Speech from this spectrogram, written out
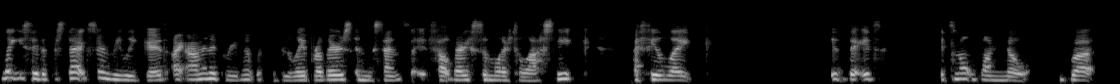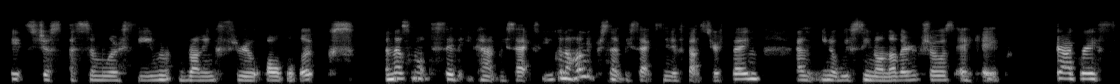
Like you say, the prosthetics are really good. I am in agreement with the Boulet brothers in the sense that it felt very similar to last week. I feel like it, it's it's not one note, but it's just a similar theme running through all the looks. And that's not to say that you can't be sexy. You can 100% be sexy if that's your thing. And you know, we've seen on other shows, aka Drag Race,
